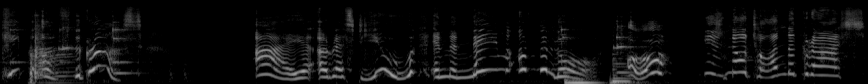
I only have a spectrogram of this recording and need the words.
Keep off the grass. I arrest you in the name of the law. Oh, He's not on the grass.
